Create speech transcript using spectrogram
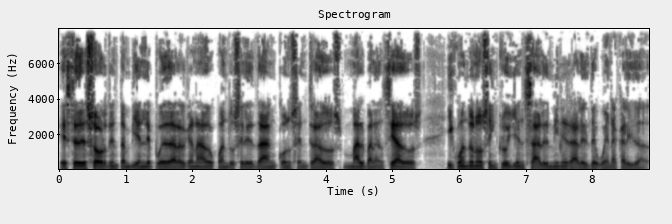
este desorden también le puede dar al ganado cuando se le dan concentrados mal balanceados y cuando no se incluyen sales minerales de buena calidad.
